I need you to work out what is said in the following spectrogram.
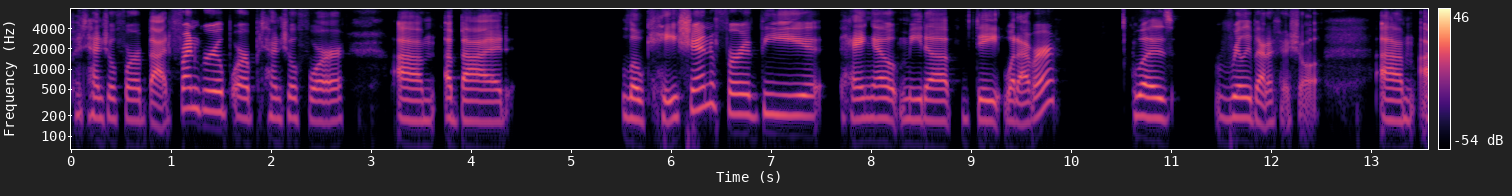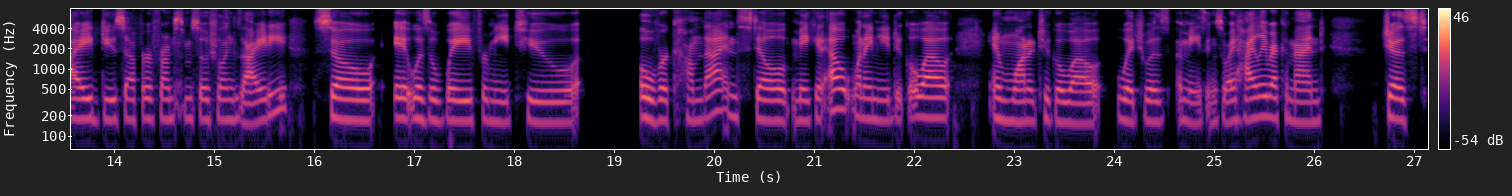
potential for a bad friend group or a potential for um, a bad location for the hangout, meetup, date, whatever was really beneficial. Um, I do suffer from some social anxiety, so it was a way for me to overcome that and still make it out when I needed to go out and wanted to go out, which was amazing. So I highly recommend just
